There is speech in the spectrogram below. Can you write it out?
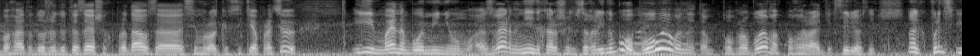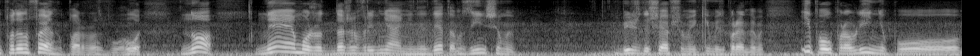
Багато дуже ДТЗшок продав за 7 років, скільки я працюю. І в мене було мінімум звернень. Ні, не кажу, що їх взагалі не було. Були вони там по проблемах, по гарантіях, серйозні. Ну, як в принципі, і по Донфенгу пару разів було. Но не можу навіть в рівнянні ніде там з іншими більш дешевшими якимись брендами. І по управлінню, по,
